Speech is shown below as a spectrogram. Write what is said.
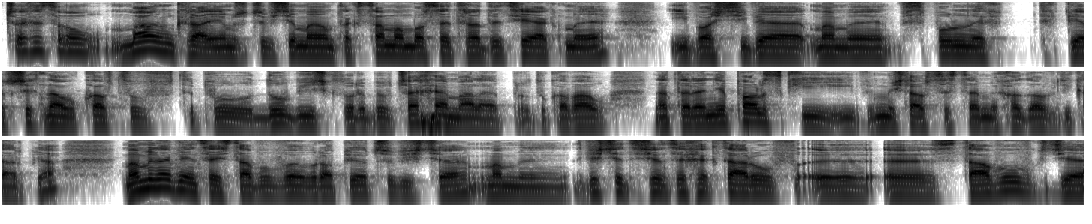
Czechy są małym krajem, rzeczywiście mają tak samo mocne tradycje jak my i właściwie mamy wspólnych tych pierwszych naukowców typu Dubicz, który był Czechem, ale produkował na terenie Polski i wymyślał systemy hodowli karpia. Mamy najwięcej stawów w Europie oczywiście. Mamy 200 tysięcy hektarów y, y, stawów, gdzie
